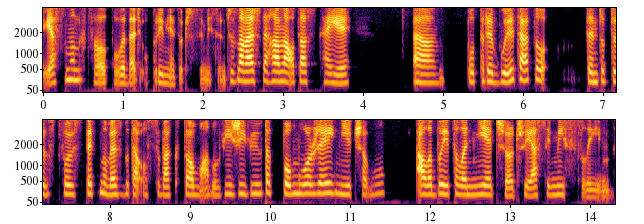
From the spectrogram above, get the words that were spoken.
ja som len chcel povedať úprimne to, čo si myslím. Čo znamená, že tá hlavná otázka je, uh, potrebuje táto, tento tvoju spätnú väzbu tá osoba k tomu, alebo vyživujú to, pomôže jej niečomu, alebo je to len niečo, čo ja si myslím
